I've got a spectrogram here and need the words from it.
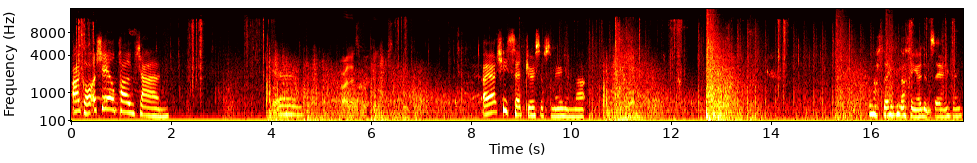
I got a shield potion. Yeah. Alright, let's rocket launch some people. I actually said Joseph's name in that. Nothing, nothing, I didn't say anything.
